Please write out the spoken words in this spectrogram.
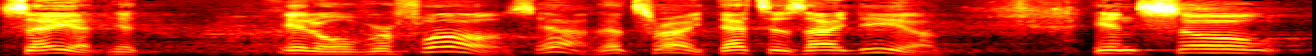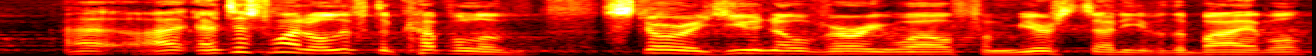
say it, it, it overflows. Yeah, that's right. That's his idea. And so I, I just want to lift a couple of stories you know very well from your study of the Bible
